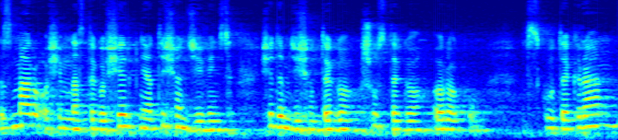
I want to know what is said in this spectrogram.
zmarł 18 sierpnia 1976 roku wskutek ran,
